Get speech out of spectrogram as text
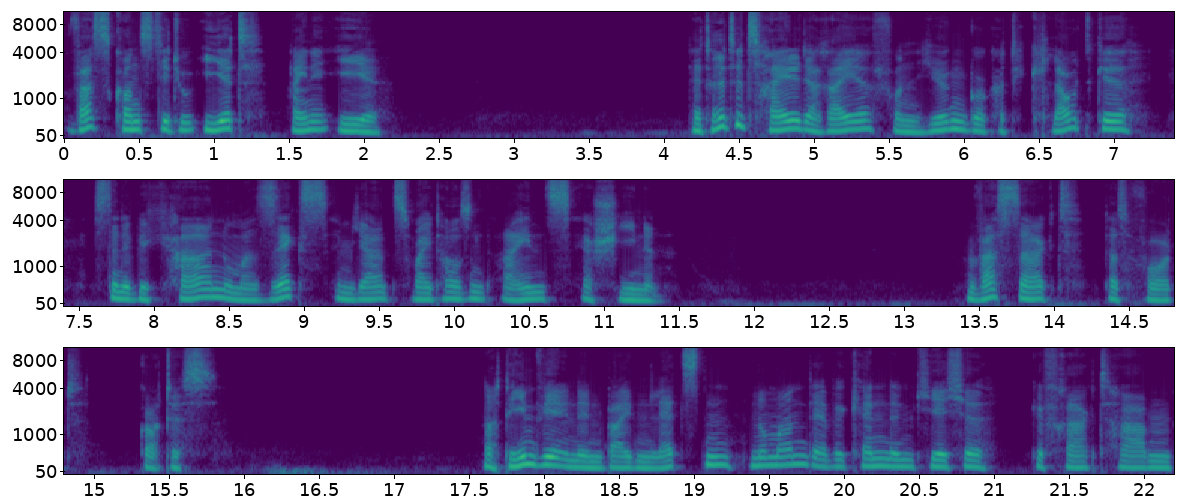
Was konstituiert eine Ehe? Der dritte Teil der Reihe von Jürgen Burkhard Klautke ist in der BK Nummer 6 im Jahr 2001 erschienen. Was sagt das Wort Gottes? Nachdem wir in den beiden letzten Nummern der bekennenden Kirche gefragt haben,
